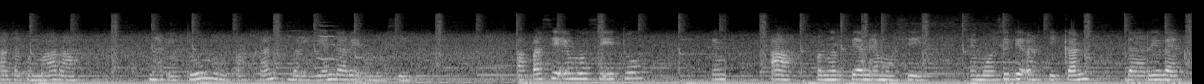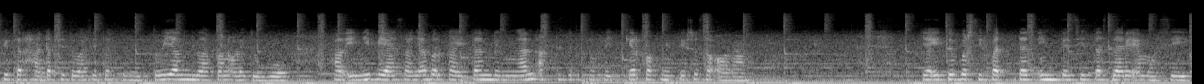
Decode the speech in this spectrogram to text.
atau marah. Nah, itu merupakan bagian dari emosi. Apa sih emosi itu? Em A. Pengertian emosi. Emosi diartikan dari reaksi terhadap situasi tertentu yang dilakukan oleh tubuh. Hal ini biasanya berkaitan dengan aktivitas berpikir kognitif seseorang yaitu bersifat dan intensitas dari emosi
